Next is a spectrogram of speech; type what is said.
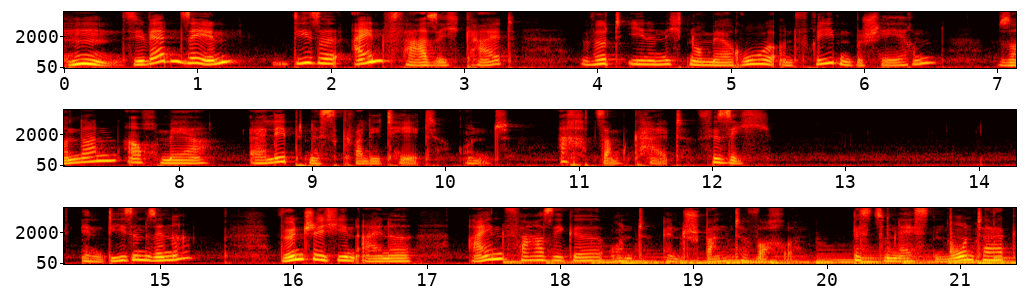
Hm, Sie werden sehen, diese Einphasigkeit wird Ihnen nicht nur mehr Ruhe und Frieden bescheren, sondern auch mehr Erlebnisqualität und Achtsamkeit für sich. In diesem Sinne wünsche ich Ihnen eine einphasige und entspannte Woche. Bis zum nächsten Montag,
